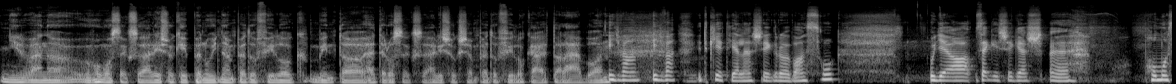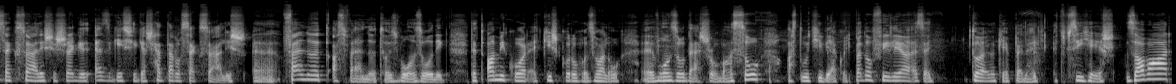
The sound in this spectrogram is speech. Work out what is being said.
nyilván a homoszexuálisok éppen úgy nem pedofilok, mint a heteroszexuálisok sem pedofilok általában. Így van, így van. Itt két jelenségről van szó. Ugye az egészséges homoszexuális és egészséges heteroszexuális felnőtt, az felnőtthöz vonzódik. Tehát amikor egy kiskorúhoz való vonzódásról van szó, azt úgy hívják, hogy pedofília, ez egy tulajdonképpen egy, egy pszichés zavar,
